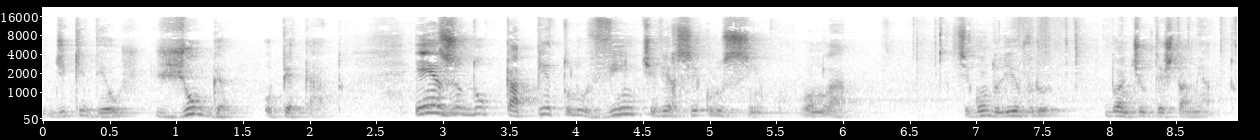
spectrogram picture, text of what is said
de que Deus julga o pecado. Êxodo capítulo 20, versículo 5. Vamos lá. Segundo livro do Antigo Testamento.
